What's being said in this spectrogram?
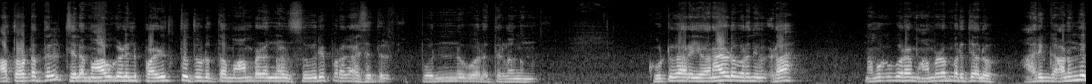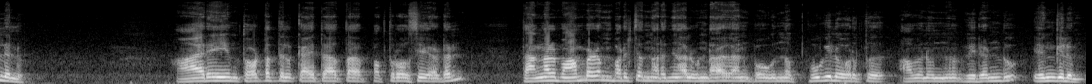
ആ തോട്ടത്തിൽ ചില മാവുകളിൽ പഴുത്തു തുടുത്ത മാമ്പഴങ്ങൾ സൂര്യപ്രകാശത്തിൽ പൊന്നുപോലെ തിളങ്ങുന്നു. കൂട്ടുകാർ യോനായോട് പറഞ്ഞു എടാ നമുക്ക് കുറേ മാമ്പഴം പറിച്ചാലോ? ആരും കാണുന്നില്ലല്ലോ. ആരെയും തോട്ടത്തിൽ കയറ്റാത്ത പത്രോസിയേടൻ തങ്ങൾ മാമ്പഴം പറിച്ചെന്നറിഞ്ഞാൽ ഉണ്ടാകാൻ പോകുന്ന പുകിലോർത്ത് അവനൊന്ന് വിരണ്ടു എങ്കിലും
